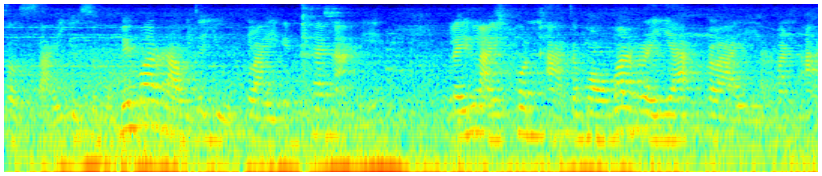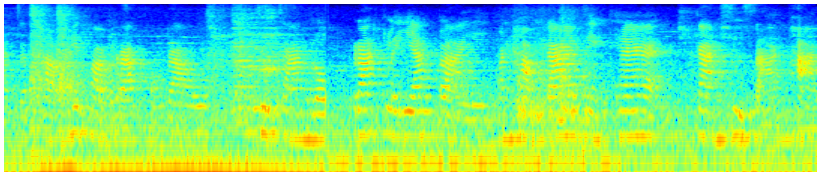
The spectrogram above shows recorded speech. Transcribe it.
สดใสอยู่เสมอไม่ว่าเราจะอยู่ไกลกันแค่ไหน หลายๆ คนอาจจะมองว่าระยะไกล มันอาจจะทำให้ความรักของเราจืดจางลงรักระยะไกล มันทำได้เพียงแค่การสื่อสารผ่าน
